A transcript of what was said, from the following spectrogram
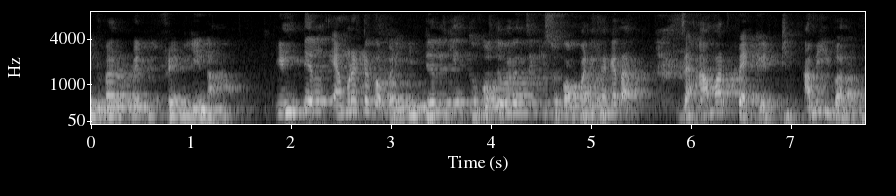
এনভায়রনমেন্ট ফ্রেন্ডলি না। ইন্টেল এমন একটা কোম্পানি ইন্টেল কিন্তু বলতে পারেন যে কিছু কোম্পানি থাকে না, যে আমার প্যাকেট আমিই বানাবো,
